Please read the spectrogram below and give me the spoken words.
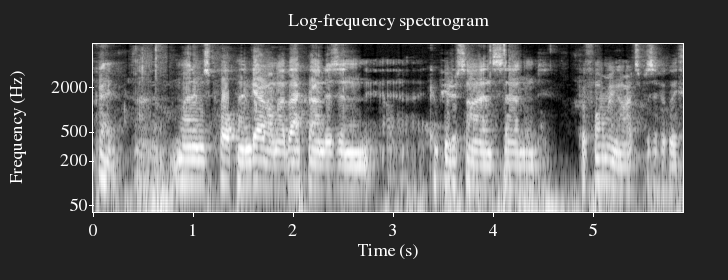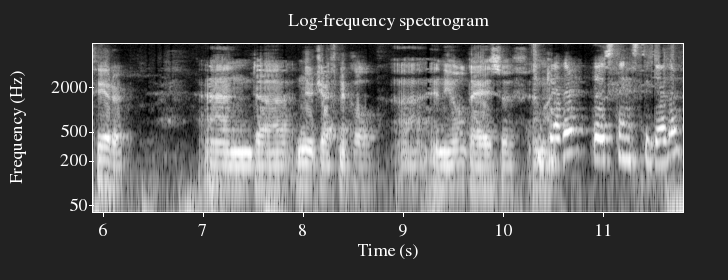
Great. Uh, my name is Paul Pangaro. My background is in uh, computer science and performing arts, specifically theater. And uh, knew Jeff Nickel uh, in the old days of MIT. Together, those things together?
